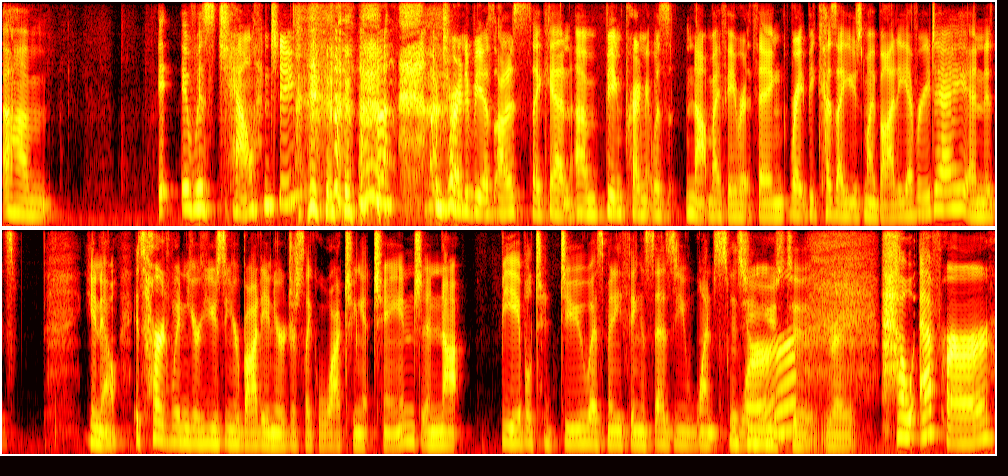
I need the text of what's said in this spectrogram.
um, it, it was challenging. I'm trying to be as honest as I can. Um, being pregnant was not my favorite thing, right? Because I use my body every day, and it's, you know, it's hard when you're using your body and you're just like watching it change and not be able to do as many things as you once As were. you used to, right? However,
